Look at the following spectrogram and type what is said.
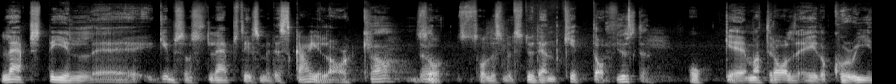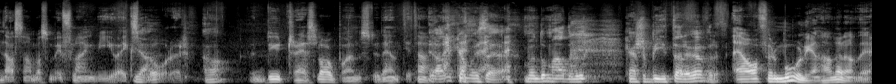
Lapsteel, eh, Gibsons Lapsteel som heter Skylark. Ja, det- Så såldes som ett studentkit då. Just det. Och materialet är ju då Corina, samma som i Flying V och Explorer. Ja. En dyrt träslag på en studentgitarr. ja, det kan man ju säga. Men de hade väl kanske bitar över. Ja, förmodligen det om det.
